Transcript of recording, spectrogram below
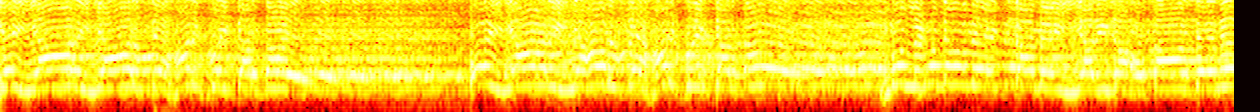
ਕਿ ਯਾਰ ਯਾਰ ਤੇ ਹਰ ਕੋਈ ਕਰਦਾ ਏ ਓ ਯਾਰ ਯਾਰ ਤੇ ਹਰ ਕੋਈ ਕਰਦਾ ਏ ਮੁੱਲ ਟਾਵੇਂ ਟਾਵੇਂ ਯਾਰੀ ਦਾ ਉਤਾਰਦੇ ਨੇ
